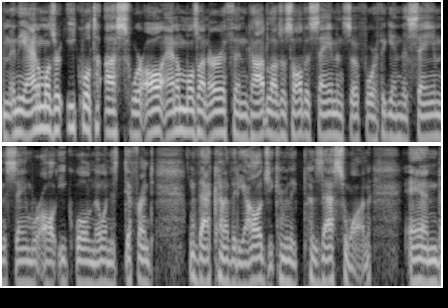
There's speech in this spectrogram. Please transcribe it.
And the animals are equal to us. We're all animals on earth and god loves us all the same and so forth. Again the same the same. We're all equal. No one is different. That kind of ideology can really possess one and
